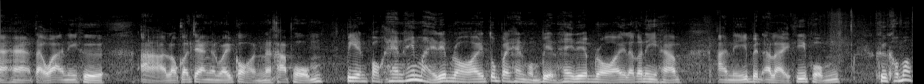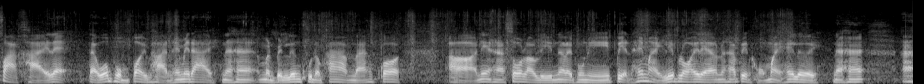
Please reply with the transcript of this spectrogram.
นะฮะแต่ว่าอันนี้คืออ่าเราก็แจ้งกันไว้ก่อนนะครับผมเปลี่ยนปลอกแฮนด์ให้ใหม่เรียบร้อยตู้มไปแฮนด์ผมเปลี่ยนให้เรียบร้อยแล้วก็นี่ครับ อันนี้เป็นอะไรที่ผม คือเขามาฝากขายแหละ แต่ว่าผมปล่อยผ่านให้ไม่ได้นะฮะ มันเป็นเรื่องคุณภาพนะ ก็อ่าเนี่ยฮะโซ่ลาลินอะไรพวกนี้เปลี่ยนให้ใหม่เรียบร้อยแล้วนะครับเปลี่ยนของใหม่ให้เลยนะฮะอะ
